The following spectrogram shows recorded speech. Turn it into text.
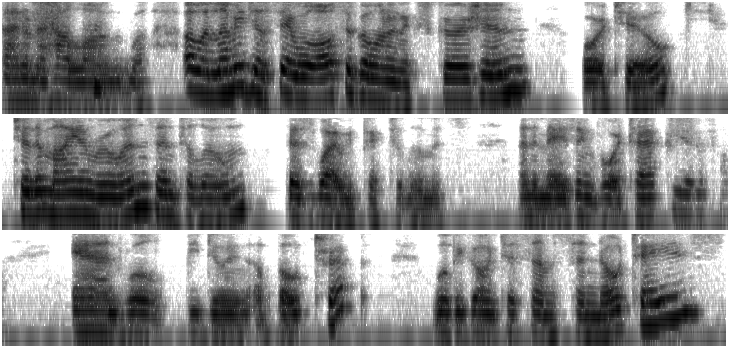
I don't know how long. Well, oh, and let me just say, we'll also go on an excursion or two to the Mayan ruins in Tulum. This is why we picked Tulum. It's an amazing vortex, Beautiful. and we'll be doing a boat trip. We'll be going to some cenotes,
